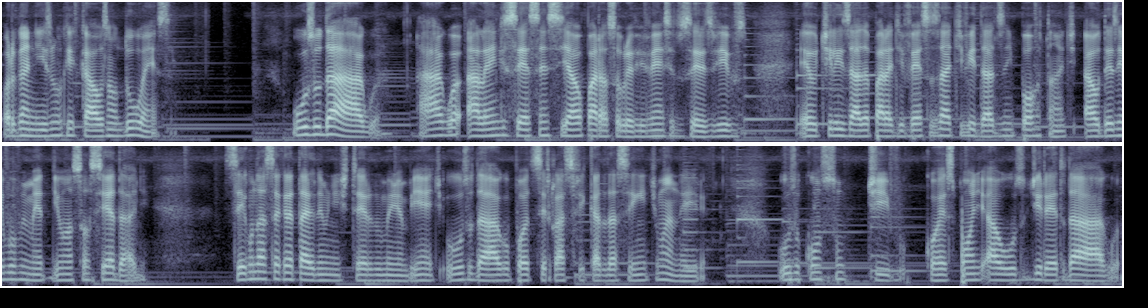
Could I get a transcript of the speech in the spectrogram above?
organismos que causam doença. Uso da água. A água, além de ser essencial para a sobrevivência dos seres vivos, é utilizada para diversas atividades importantes ao desenvolvimento de uma sociedade. Segundo a secretária do Ministério do Meio Ambiente, o uso da água pode ser classificado da seguinte maneira: uso consultivo corresponde ao uso direto da água,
